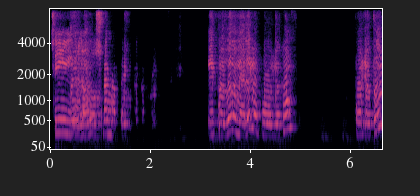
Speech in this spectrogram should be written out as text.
Sí. Y pues bueno, me alegro por Yotun. Por Yotun.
